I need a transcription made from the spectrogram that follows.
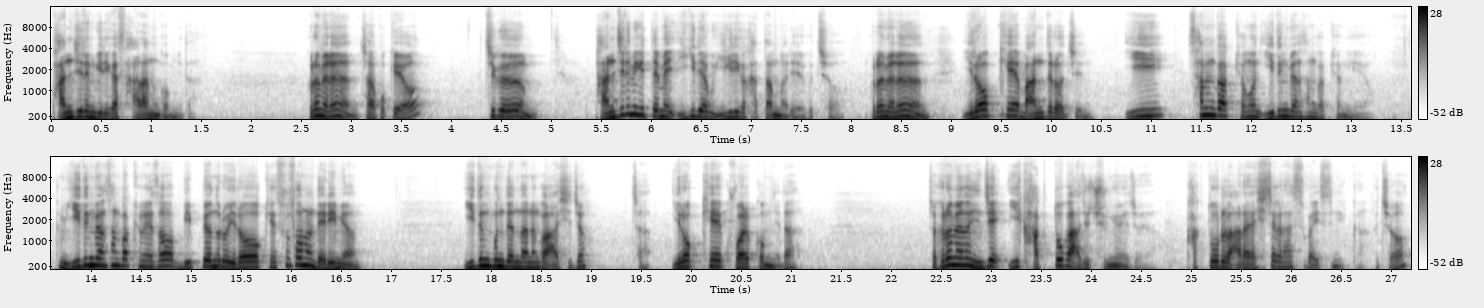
반지름 길이가 4라는 겁니다. 그러면은 자 볼게요. 지금 반지름이기 때문에 이 길이하고 이 길이가 같단 말이에요. 그렇죠? 그러면은 이렇게 만들어진 이 삼각형은 이등변 삼각형이에요. 그럼 이등변 삼각형에서 밑변으로 이렇게 수선을 내리면 이등분 된다는 거 아시죠? 자, 이렇게 구할 겁니다. 자, 그러면은 이제 이 각도가 아주 중요해져요. 각도를 알아야 시작을 할 수가 있으니까. 그렇죠?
